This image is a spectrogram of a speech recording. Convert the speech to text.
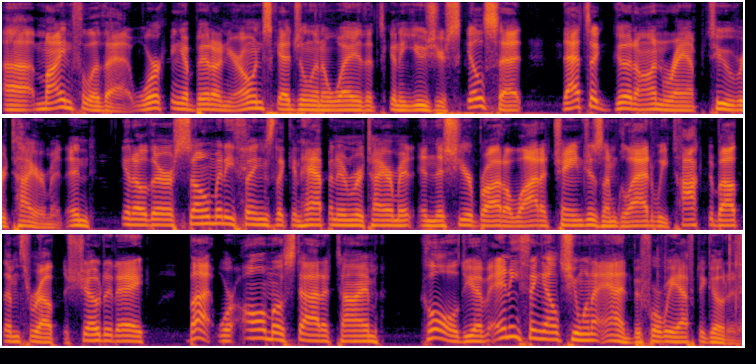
uh, mindful of that, working a bit on your own schedule in a way that's going to use your skill set. That's a good on ramp to retirement. And you know, there are so many things that can happen in retirement, and this year brought a lot of changes. I'm glad we talked about them throughout the show today, but we're almost out of time. Cole, do you have anything else you want to add before we have to go today?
